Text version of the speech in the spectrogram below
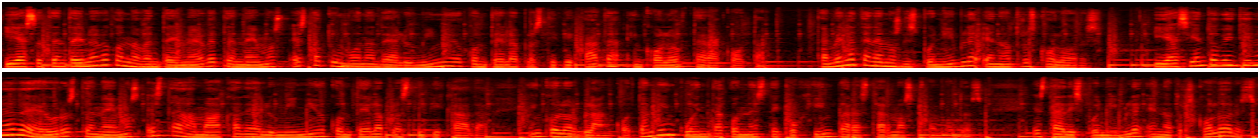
Y a 79,99 tenemos esta tumbona de aluminio con tela plastificada en color terracota. También la tenemos disponible en otros colores. Y a 129 euros tenemos esta hamaca de aluminio con tela plastificada en color blanco. También cuenta con este cojín para estar más cómodos. Está disponible en otros colores.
